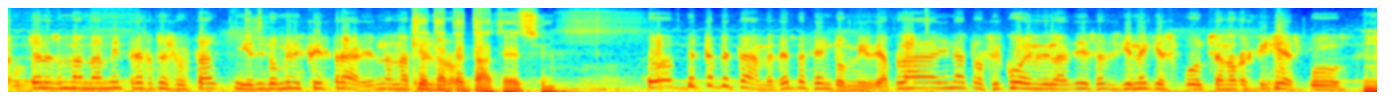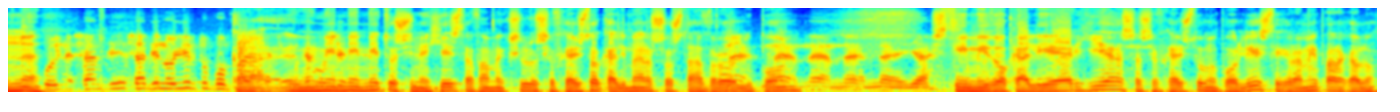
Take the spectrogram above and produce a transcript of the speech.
Αποτέλεσμα να μην τρέφεται σωστά, γιατί το μύδι φιλτράρει. Είναι ένα Και τα φίλτρο. πετάτε έτσι. Ε, Δεν τα πετάμε, δεν πεθαίνει το μύδι. Απλά είναι ατροφικό, είναι δηλαδή σαν τις γυναίκες που, τις ανορεκτικές που, Ναι. που είναι σαν, τη- σαν την ολίβ του Καλά, Ποπάια. ε, μην μη, μη το συνεχίσει, θα φάμε ξύλο. Σε ευχαριστώ. Καλημέρα στο Σταυρό, ναι, λοιπόν. Ναι, ναι, ναι, ναι, γεια. Στη μυδοκαλλιέργεια, σας ευχαριστούμε πολύ. Στη γραμμή παρακαλώ.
